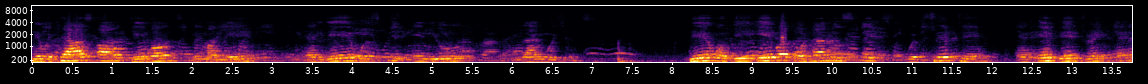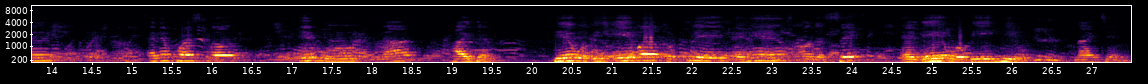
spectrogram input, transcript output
They will cast out demons in my name, and they will speak in new languages. They will be able to handle snakes with safety, and if they drink any, any personal, it will not hide them. They will be able to place their hands on the sick, and they will be healed. 19.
